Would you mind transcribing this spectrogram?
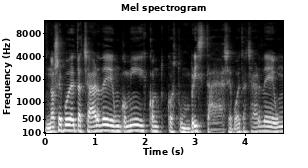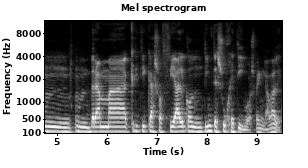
No se puede tachar de un cómic costumbrista, se puede tachar de un, un drama crítica social con tintes subjetivos, venga, vale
